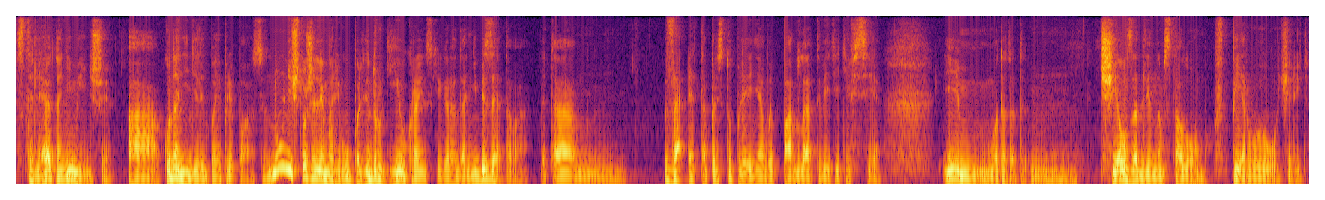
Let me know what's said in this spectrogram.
стреляют они меньше. А куда они делят боеприпасы? Ну, уничтожили Мариуполь и другие украинские города. Не без этого. Это за это преступление вы, падлы, ответите все. И вот этот чел за длинным столом в первую очередь.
